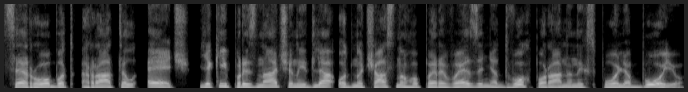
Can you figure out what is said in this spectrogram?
це робот Rattle Edge, який призначений для одночасного перевезення двох поранених з поля бою.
